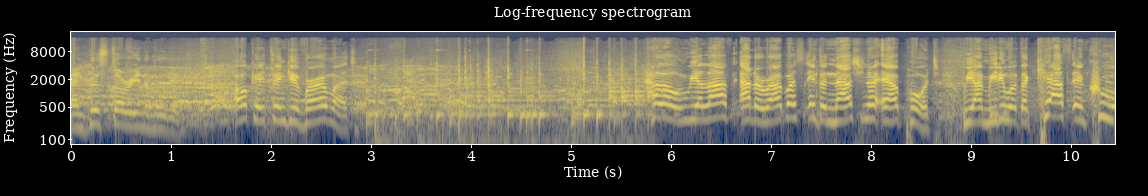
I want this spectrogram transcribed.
and good story in the movie. Okay, thank you very much. We are live at the Roberts International Airport. We are meeting with the cast and crew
